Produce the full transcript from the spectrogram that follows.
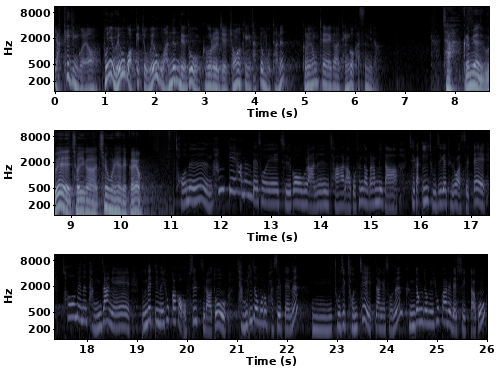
약해진 거예요. 본인 외우고 왔겠죠. 외우고 왔는데도 그거를 이제 정확하게 답변 못하는 그런 형태가 된 것 같습니다. 자, 그러면 왜 저희가 채용을 해야 될까요? 저는 함께 하는 데서의 즐거움을 아는 자라고 생각을 합니다. 제가 이 조직에 들어왔을 때 처음에는 당장에 눈에 띄는 효과가 없을지라도 장기적으로 봤을 때는 음, 조직 전체 입장에서는 긍정적인 효과를 낼 수 있다고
